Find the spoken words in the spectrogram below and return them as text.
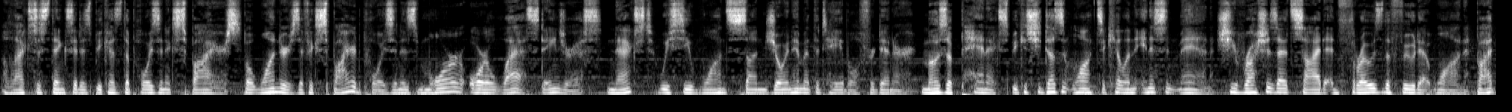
Alexis thinks it is because the poison expires, but wonders if expired poison is more or less dangerous. Next, we see Juan's son join him at the table for dinner. Moza panics because she doesn't want to kill an innocent man. She rushes outside and throws the food at Juan, but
